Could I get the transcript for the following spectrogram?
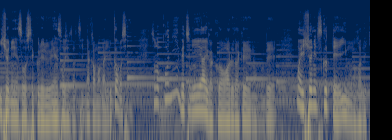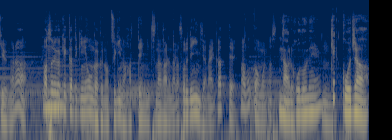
一緒に演奏してくれる演奏者たち仲間がいるかもしれない。その子に別に AI が加わるだけなので、まあ、一緒に作っていいものができるなら、まあ、それが結果的に音楽の次の発展につながるならそれでいいんじゃないかって、まあ、僕は思います。なるほどね、うん。結構じゃあ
